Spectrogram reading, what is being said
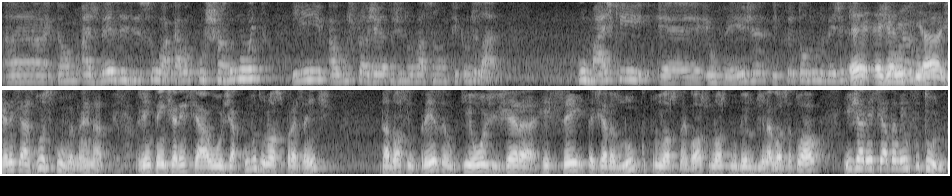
Uh, então, às vezes, isso acaba puxando muito e alguns projetos de inovação ficam de lado. Por mais que é, eu veja e todo mundo veja que. É, é gerenciar, gerenciar as duas curvas, né, Renato? Exatamente. A gente tem que gerenciar hoje a curva do nosso presente, da nossa empresa, o que hoje gera receita, gera lucro para o nosso negócio, o nosso modelo de negócio atual, e gerenciar também o futuro,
